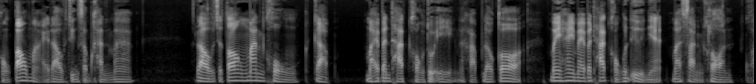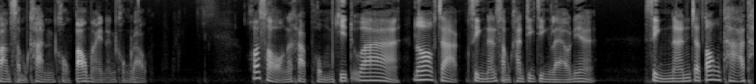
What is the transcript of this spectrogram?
ของเป้าหมายเราจึงสำคัญมาก เราจะต้องมั่นคงกับไม้บรรทัดของตัวเองนะครับ แล้วก็ไม่ให้ไม้บรรทัดของคนอื่นเนี่ยมาสั่นคลอนความสำคัญของเป้าหมายนั้นของเรา ข้อ2นะครับผมคิดว่านอกจากสิ่งนั้นสำคัญจริง ๆ แล้วเนี่ยสิ่งนั้นจะต้องท้าท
